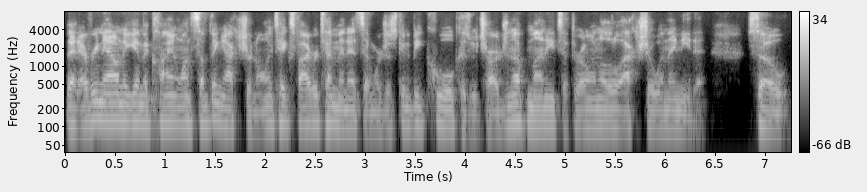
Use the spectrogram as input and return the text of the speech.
that every now and again the client wants something extra and only takes five or 10 minutes, and we're just going to be cool because we charge enough money to throw in a little extra when they need it. So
